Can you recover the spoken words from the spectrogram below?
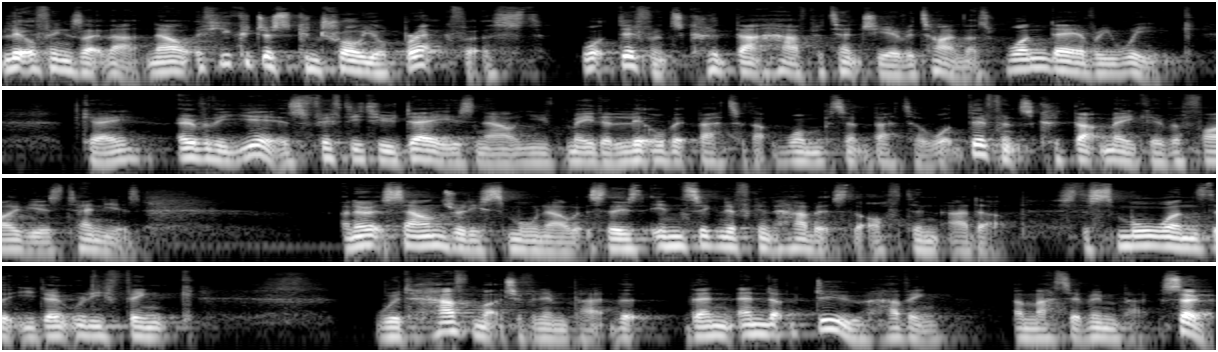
little things like that. Now, if you could just control your breakfast, what difference could that have potentially over time? That's one day every week. Okay, over the years, 52 days now, you've made a little bit better, that 1% better. What difference could that make over five years, 10 years? I know it sounds really small now, but it's those insignificant habits that often add up. It's the small ones that you don't really think would have much of an impact that then end up do having a massive impact. So,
